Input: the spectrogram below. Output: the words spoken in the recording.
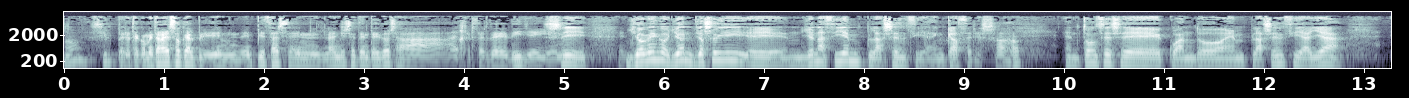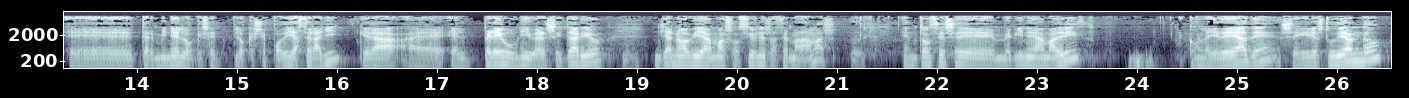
¿no? Sí, pero te comentaba eso que empiezas en el año 72 a ejercer de DJ. En, sí, en... yo vengo, yo, yo soy, eh, yo nací en Plasencia, en Cáceres. Ajá. Entonces, eh, cuando en Plasencia ya eh, terminé lo que, se, lo que se podía hacer allí, que era eh, el preuniversitario, uh -huh. ya no había más opciones a hacer nada más. Uh -huh. Entonces eh, me vine a Madrid con la idea de seguir estudiando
